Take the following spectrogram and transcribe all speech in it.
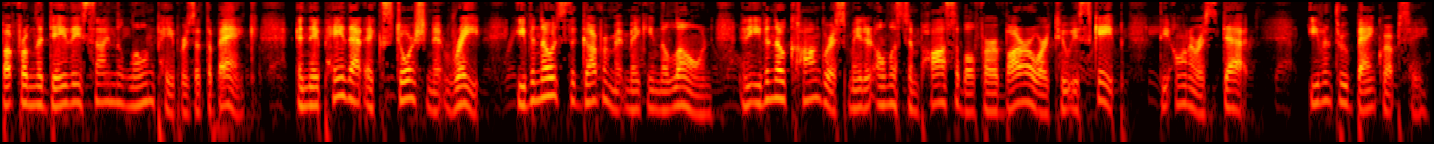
but from the day they sign the loan papers at the bank. And they pay that extortionate rate, even though it's the government making the loan, and even though Congress made it almost impossible for a borrower to escape the onerous debt, even through bankruptcy.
